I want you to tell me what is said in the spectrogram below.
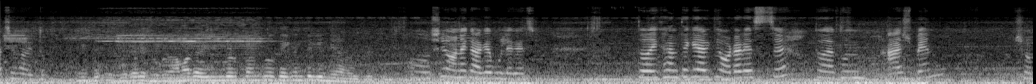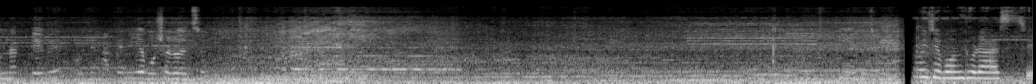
আছে হয়তো আমাদের ইনডোর প্ল্যান্টগুলো এখান থেকে নেওয়া হয়েছে ও সে অনেক আগে ভুলে গেছি তো এখান থেকে আর কি অর্ডার এসছে। তো এখন আসবেন। সোমনাথ দেবে। ওই যে হাতে নিয়ে বসে রয়েছে। ওই যে বন্ধুরা আসছে।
